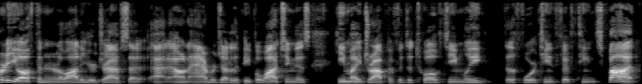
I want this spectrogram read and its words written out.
pretty often in a lot of your drafts. That, on average, out of the people watching this, he might drop if it's a 12 team league to the 14th, 15th spot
